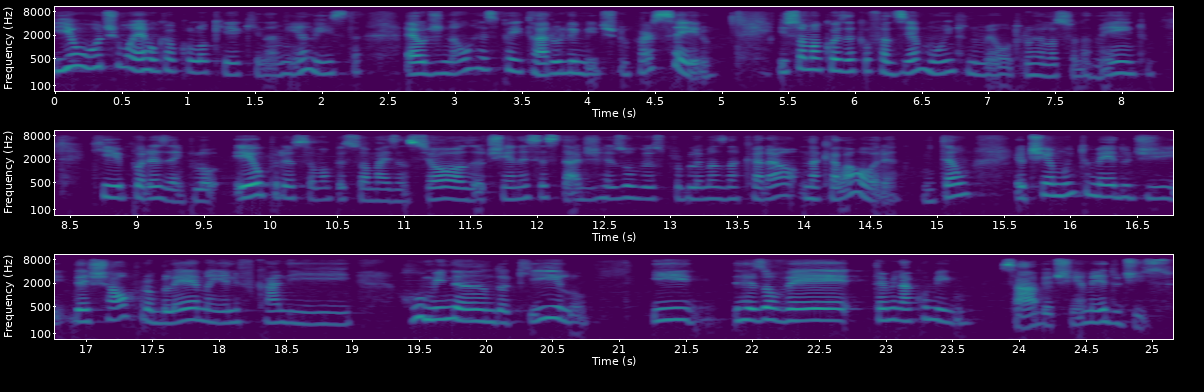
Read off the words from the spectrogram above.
E o último erro que eu coloquei aqui na minha lista é o de não respeitar o limite do parceiro. Isso é uma coisa que eu fazia muito no meu outro relacionamento, que, por exemplo, eu, por eu ser uma pessoa mais ansiosa, eu tinha necessidade de resolver os problemas naquela, naquela hora. Então, eu tinha muito medo de deixar o problema e ele ficar ali ruminando aquilo e resolver terminar comigo sabe? Eu tinha medo disso.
